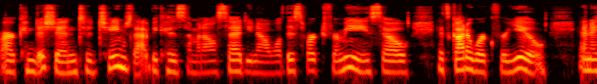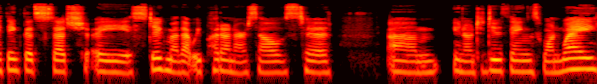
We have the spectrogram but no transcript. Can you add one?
are conditioned to change that because someone else said you know well this worked for me so it's got to work for you and i think that's such a stigma that we put on ourselves to um, you know, to do things one way,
